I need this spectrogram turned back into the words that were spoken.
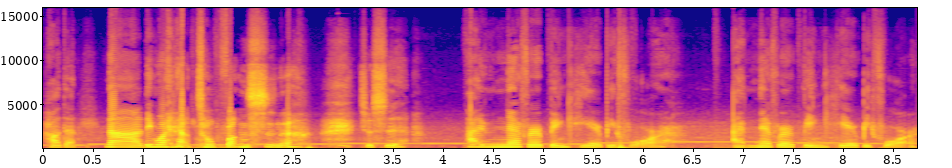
好的，那另外两种方式呢，就是 I've never been here before. I've never been here before.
